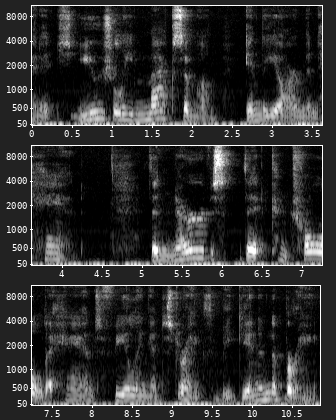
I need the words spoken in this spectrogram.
and it's usually maximum in the arm and hand. The nerves that control the hand's feeling and strength begin in the brain,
